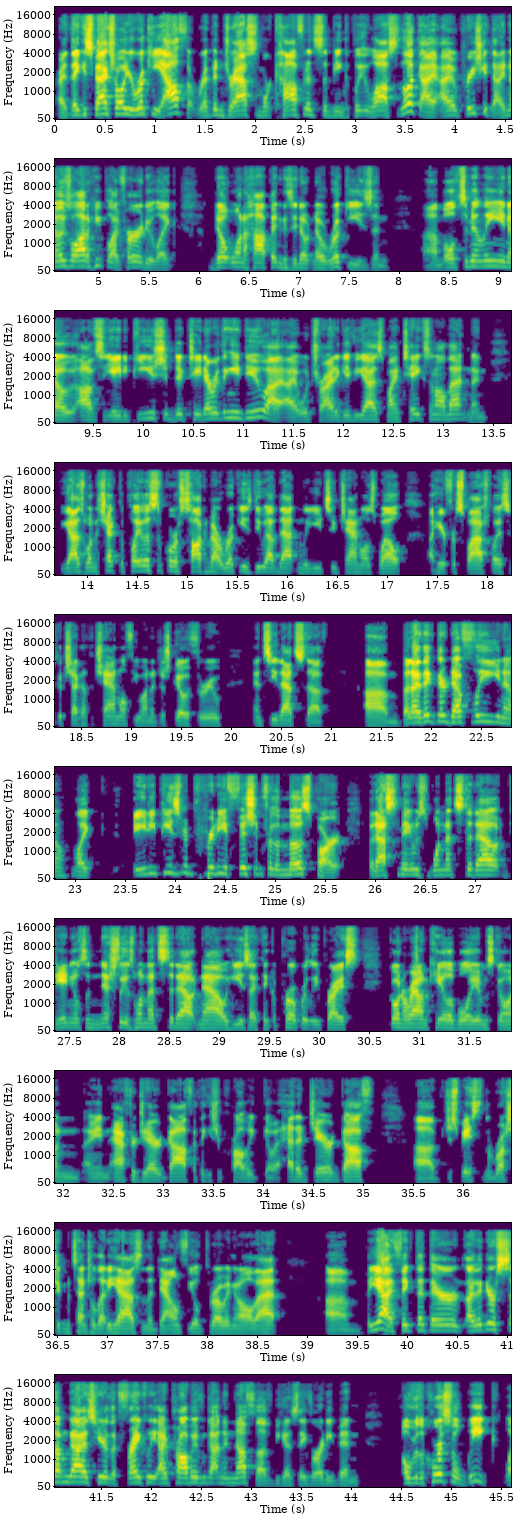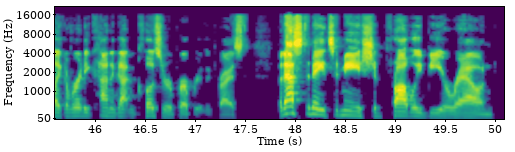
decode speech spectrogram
All right. Thank you, Spags, for all your rookie alpha. Ripping drafts with more confidence than being completely lost. Look, I, I appreciate that. I know there's a lot of people I've heard who like don't want to hop in because they don't know rookies. And um, ultimately, you know, obviously ADPs should dictate everything you do. I, I, would try to give you guys my takes and all that. And then if you guys want to check the playlist, of course, talking about rookies, do have that on the YouTube channel as well uh, here for Splash Play. So go check out the channel if you want to just go through and see that stuff. Um, but I think they're definitely, you know, like ADP has been pretty efficient for the most part, but Estime was one that stood out. Daniels initially is one that stood out. Now he's, I think, appropriately priced going around Caleb Williams, going, I mean, after Jared Goff, I think he should probably go ahead of Jared Goff uh, just based on the rushing potential that he has and the downfield throwing and all that. Um, but yeah, I think that there, I think there's some guys here that frankly I probably haven't gotten enough of because they've already been over the course of a week, like I've already kind of gotten closer appropriately priced. But Estime to me should probably be around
